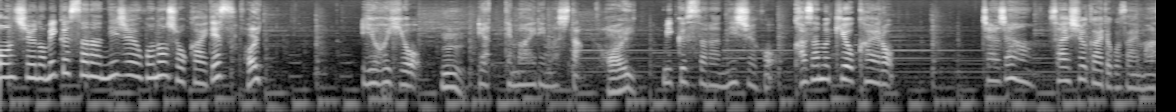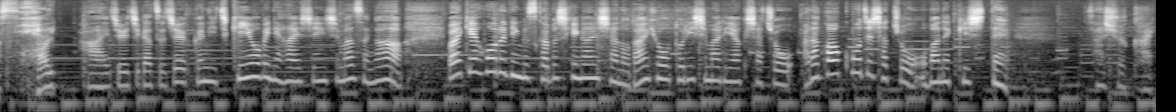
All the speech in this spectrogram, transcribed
今週のミクスサラン25の紹介です。はい。いよいようん。やってまいりました。はい。ミクスサラン25風向きを変えろ。じゃじゃん。最終回でございます。はい。はい、11月19日金曜日に配信しますが YK ホールディングス株式会社の代表取締役社長荒川浩二社長をお招きして最終回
